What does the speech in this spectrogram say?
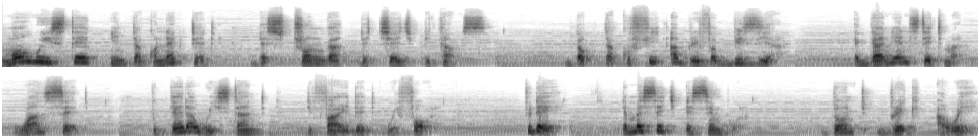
more we stay interconnected, the stronger the church becomes. Dr. Kofi Abrefa a Ghanaian statesman, once said, Together we stand, divided we fall. Today, the message is simple don't break away.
